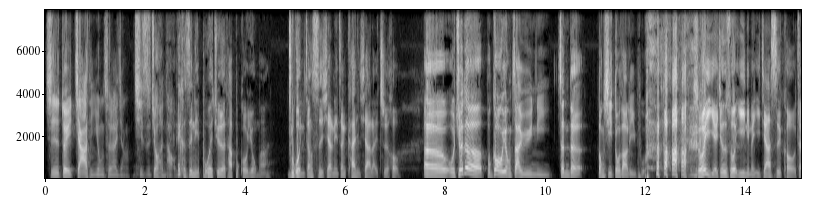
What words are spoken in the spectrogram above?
其实对家庭用车来讲，其实就很好。哎，可是你不会觉得它不够用吗？如果你这样试一下，你这样看下来之后，呃，我觉得不够用在于你真的。东西多到离谱，所以也就是说，以你们一家四口出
